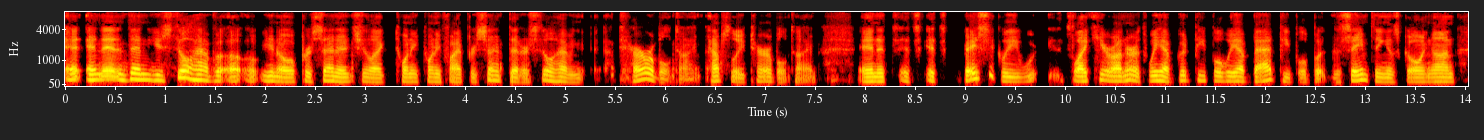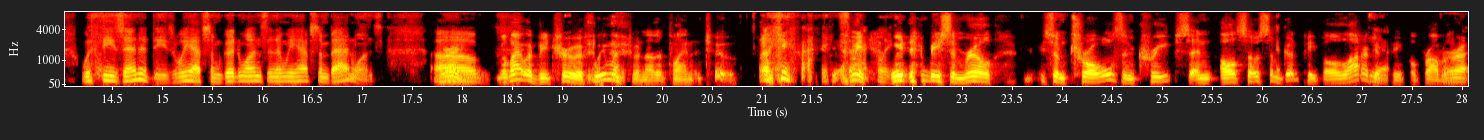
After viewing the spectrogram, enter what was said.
and, and and then you still have a, you know a percentage like 20 25 percent that are still having a terrible time, absolutely terrible time, and it's it's it's basically it's like here on Earth we have good people, we have bad people, but the same thing is going on with these entities. We have some good ones, and then we have some bad ones. Right. Uh, well, that would be true if we went to another planet too. exactly. I mean, there'd be some real, some trolls and creeps, and also some good people. A lot of good yeah. people, probably. Right,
